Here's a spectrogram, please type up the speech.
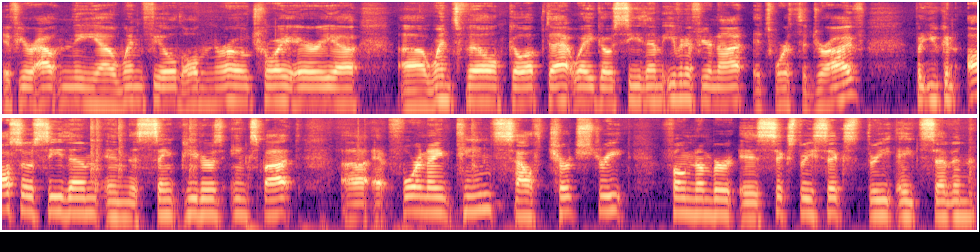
If you're out in the uh, Winfield, Old Monroe, Troy area, uh, Wentzville, go up that way, go see them. Even if you're not, it's worth the drive. But you can also see them in the St. Peter's Ink Spot uh, at 419 South Church Street. Phone number is 636 387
